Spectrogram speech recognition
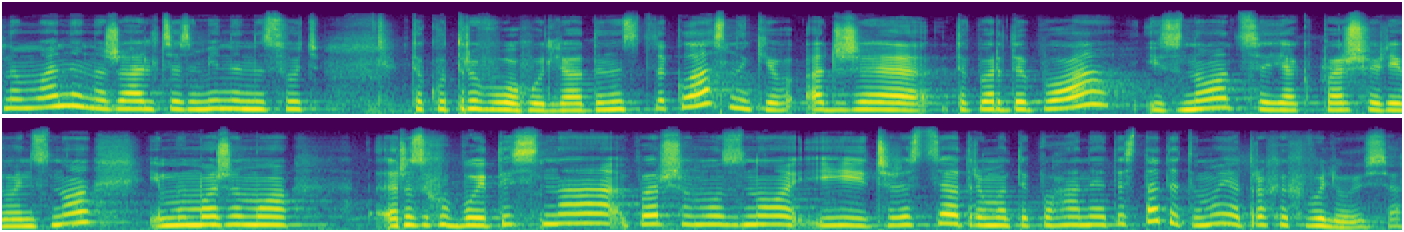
На мене, на жаль, ці зміни несуть таку тривогу для 11-класників, адже тепер ДПА і ЗНО це як перший рівень ЗНО, і ми можемо розгубитись на першому ЗНО і через це отримати погані атестати, тому я трохи хвилююся.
